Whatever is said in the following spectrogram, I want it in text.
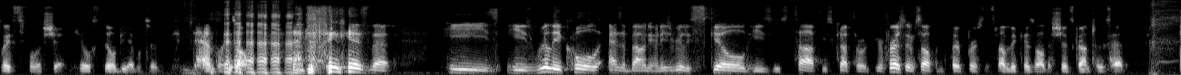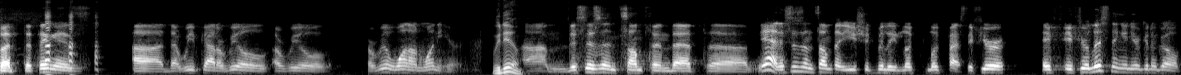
place is full of shit, he'll still be able to handle his own. The thing is that he's he's really cool as a bounty hunter. He's really skilled. He's he's tough. He's cutthroat. He refers to himself in third person. It's probably because all the shit's gone to his head. But the thing is uh, that we've got a real a real a real one on one here. we do. Um, this isn't something that uh, yeah, this isn't something you should really look look past. If you're if if you're listening and you're gonna go,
